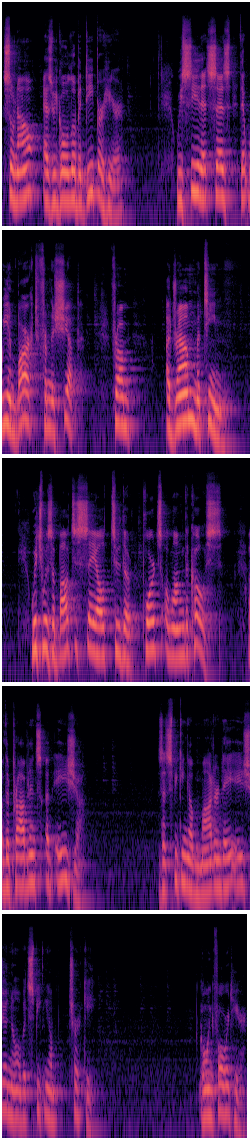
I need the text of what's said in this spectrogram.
So now, as we go a little bit deeper here, we see that it says that we embarked from the ship from Adramyttium, which was about to sail to the ports along the coast of the province of Asia. Is that speaking of modern day Asia? No, but speaking of Turkey. Going forward here.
